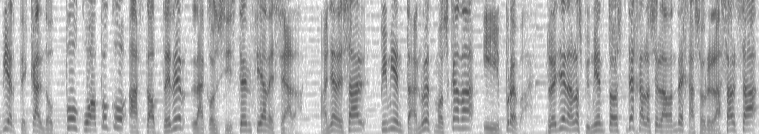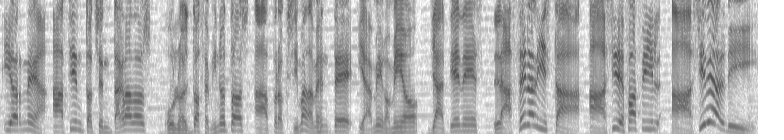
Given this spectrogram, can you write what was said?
vierte caldo poco a poco hasta obtener la consistencia deseada. Añade sal, pimienta, nuez moscada y prueba. Rellena los pimientos, déjalos en la bandeja sobre la salsa y hornea a 180 grados unos 12 minutos aproximadamente y amigo mío, ya tienes la cena lista. Así de fácil, así de Aldi.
